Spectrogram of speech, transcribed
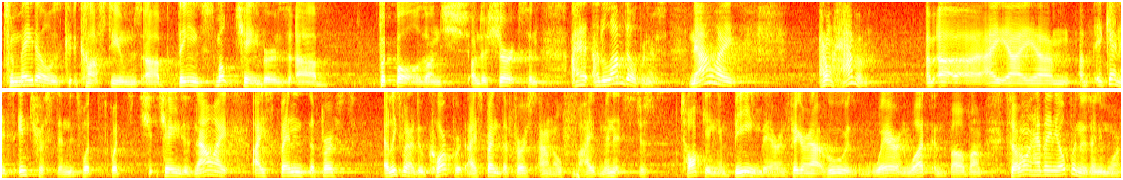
Tomatoes, c- costumes, uh, things, smoke chambers, uh, footballs on sh- under shirts, and I, I loved openers. Now I I don't have them. Uh, uh, I, I um, uh, again, it's interest and it's what what ch- changes. Now I I spend the first, at least when I do corporate, I spend the first I don't know five minutes just talking and being there and figuring out who is where and what and blah blah. blah. So I don't have any openers anymore.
